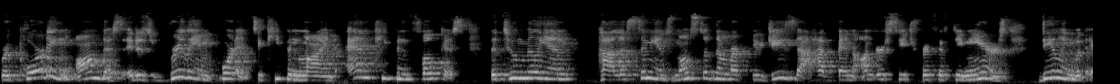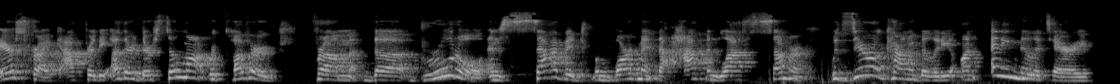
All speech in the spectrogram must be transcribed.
reporting on this, it is really important to keep in mind and keep in focus the 2 million Palestinians, most of them refugees that have been under siege for 15 years, dealing with airstrike after the other. They're still not recovered from the brutal and savage bombardment that happened last summer with zero accountability on any military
